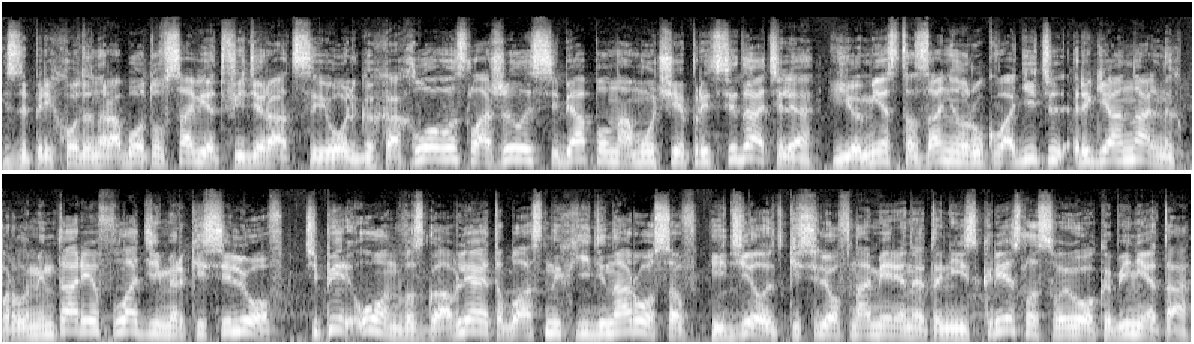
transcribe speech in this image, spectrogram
Из-за перехода на работу в Совет Федерации Ольга Хохлова сложила с себя полномочия председателя. Ее место занял руководитель региональных парламентариев Владимир Киселев. Теперь он возглавляет областных единороссов. И делать Киселев намерен это не из кресла своего кабинета,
